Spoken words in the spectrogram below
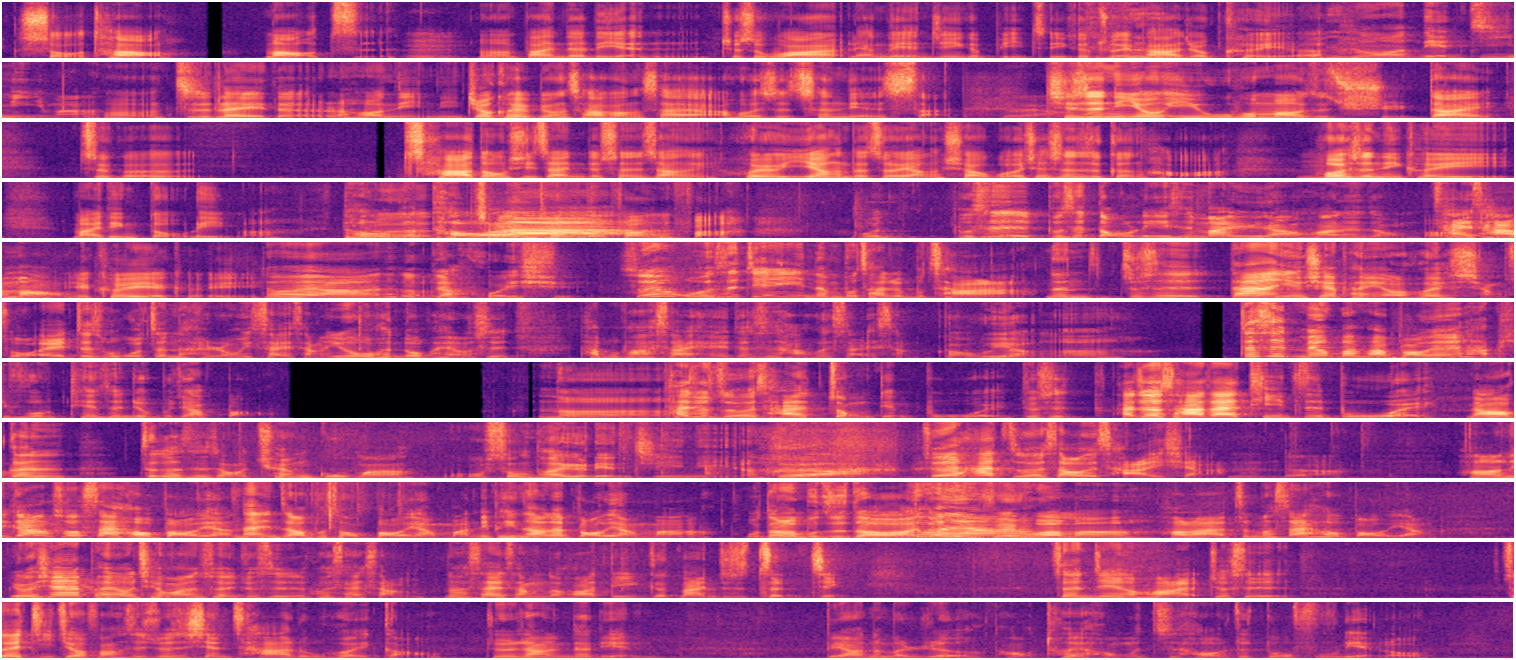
手套。帽子，嗯嗯，把你的脸就是挖两个眼睛、一个鼻子、一个嘴巴 就可以了。你说脸基尼吗？嗯之类的，然后你你就可以不用擦防晒啊，或者是撑点伞。对啊。其实你用衣物或帽子取代这个擦东西在你的身上，会有一样的遮阳效果，而且甚至更好啊。或者是你可以买顶斗笠嘛，斗个头传统的方法。我。不是不是斗笠，是卖玉兰花那种采茶帽，也可以也可以。对啊，那个比较回旋，所以我是建议能不擦就不擦啦。能就是，当然有些朋友会想说，哎，这是我真的很容易晒伤，因为我很多朋友是他不怕晒黑，但是他会晒伤。保养啊，但是没有办法保养，因为他皮肤天生就比较薄。那他就只会擦在重点部位，就是他就擦在 T 字部位，然后跟。这个是什么颧骨吗？我送他一个脸基尼啊。对啊，就是他只会稍微擦一下。嗯，对啊。好，你刚刚说赛后保养，那你知道不怎么保养吗？你平常有在保养吗？我当然不知道啊，你在问废话吗？好啦，怎么赛后保养？有一些朋友潜完水就是会晒伤，那晒伤的话，第一个当然就是镇静。镇静的话，就是最急救的方式就是先擦芦荟膏，就是让你的脸不要那么热，好退红了之后就多敷脸喽。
